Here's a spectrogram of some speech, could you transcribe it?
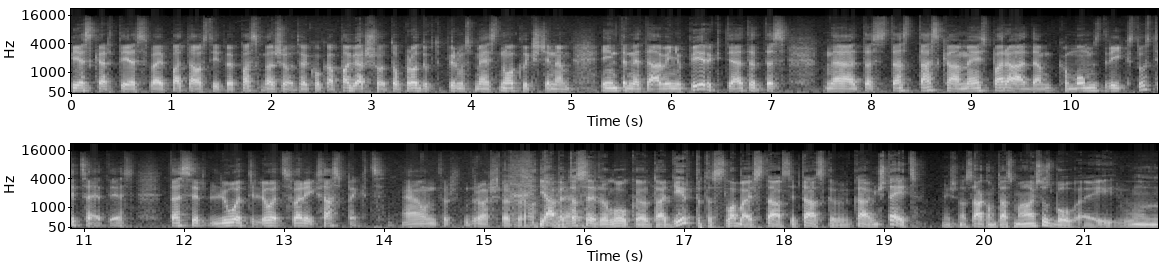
pieskarties vai pataustīt vai pasmaržot vai kaut kā pagaršot to produktu pirms mēs noklikšķinam internetā viņu pirkt, ja? tad tas, tas, tas, tas, kā mēs parādām, ka mums drīkst uzticēties, tas ir ļoti, ļoti svarīgs aspekts. Ja? Un tur droši var vēl. Jā, bet jā. tas ir, lūk, tā ģirta, tas labais stāsts ir tāds, ka, kā viņš teica, Viņš no sākuma tās mājas uzbūvēja. Un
